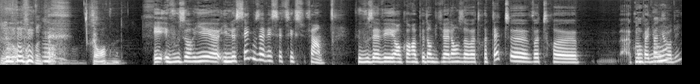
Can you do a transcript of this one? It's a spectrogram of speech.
des rencontres. Et vous auriez, euh, il le sait que vous avez cette sexualité, enfin, que vous avez encore un peu d'ambivalence dans votre tête, euh, votre euh, compagnon aujourd'hui?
